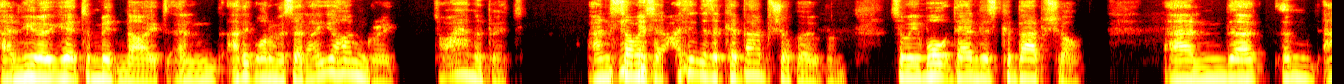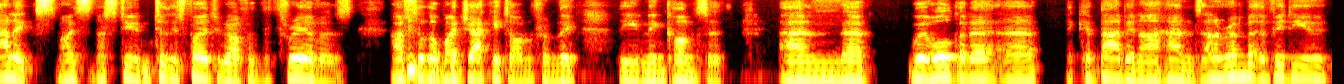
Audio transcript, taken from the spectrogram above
and you know, you get to midnight, and I think one of us said, "Are you hungry?" So I am a bit, and somebody said, "I think there's a kebab shop open." So we walked down this kebab shop, and uh, and Alex, my, my student, took this photograph of the three of us. I've still got my jacket on from the, the evening concert, and uh, we've all got a, a, a kebab in our hands. And I remember Ovidio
